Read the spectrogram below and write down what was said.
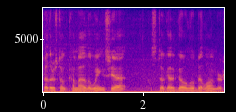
Feathers don't come out of the wings yet. Still got to go a little bit longer.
